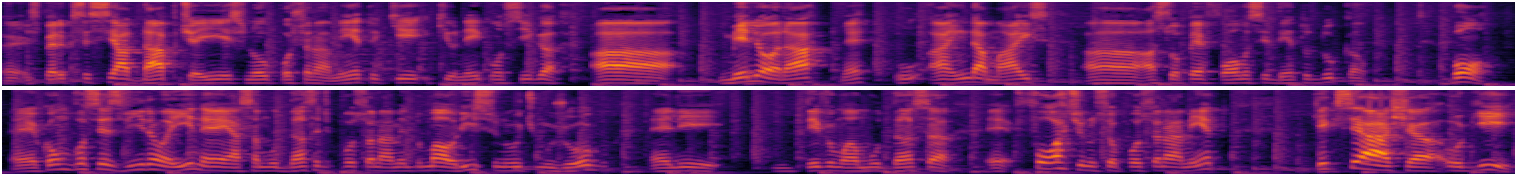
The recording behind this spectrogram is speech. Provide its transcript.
É, espero que você se adapte aí a esse novo posicionamento e que, que o Ney consiga a, melhorar, né, o, ainda mais a, a sua performance dentro do campo. Bom, é, como vocês viram aí, né, essa mudança de posicionamento do Maurício no último jogo, né, ele teve uma mudança é, forte no seu posicionamento que, que você acha, o Gui?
